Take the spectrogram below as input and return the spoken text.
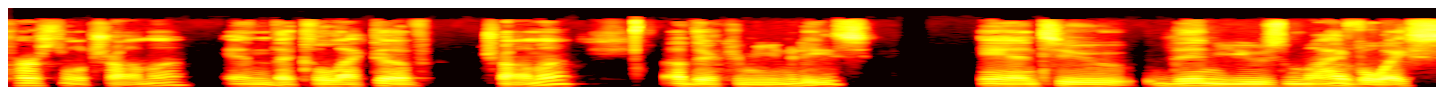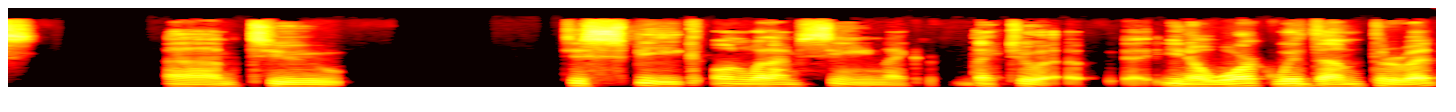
personal trauma and the collective trauma of their communities and to then use my voice um, to to speak on what i'm seeing like like to uh, you know work with them through it.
